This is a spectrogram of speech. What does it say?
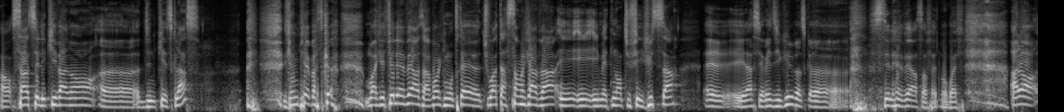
Alors, ça, c'est l'équivalent euh, d'une case class. J'aime bien parce que moi, j'ai fait l'inverse. Avant, je montrais, tu vois, tu as 100 Java et, et, maintenant, tu fais juste ça. Et, là, c'est ridicule parce que c'est l'inverse, en fait. Bon, bref. Alors,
